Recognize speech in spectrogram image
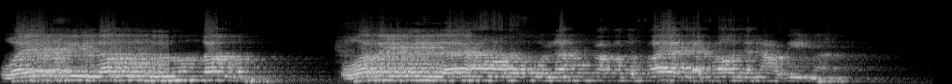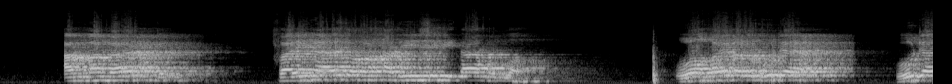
ويغفر لكم ذنوبكم. ومن يطع الله ورسوله فقد فاز فوزا عظيما. أما بعد فإن أشهر الحديث كتاب الله. وخير الهدى هدى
